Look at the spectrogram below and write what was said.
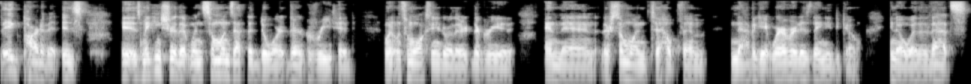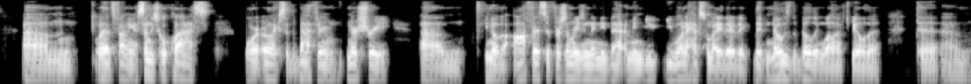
big part of it. Is is making sure that when someone's at the door, they're greeted. When, when someone walks in your door, they're they're greeted, and then there's someone to help them navigate wherever it is they need to go. You know, whether that's um, whether that's finding a Sunday school class or, or like I said, the bathroom, nursery, um, you know, the office. If for some reason they need that, I mean, you you want to have somebody there that that knows the building well enough to be able to to um,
